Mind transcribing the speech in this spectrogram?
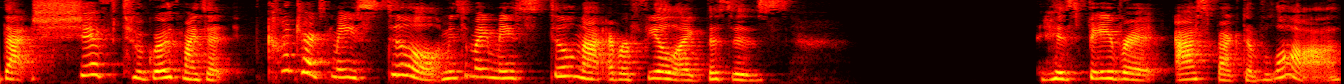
that shift to a growth mindset, contracts may still, I mean, somebody may still not ever feel like this is his favorite aspect of law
